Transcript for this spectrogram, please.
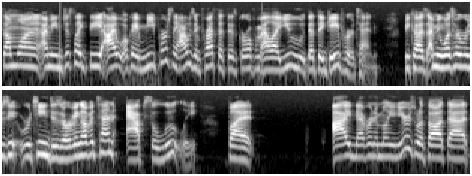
someone, I mean, just like the I okay, me personally, I was impressed that this girl from LIU that they gave her a ten because I mean, was her routine deserving of a 10? Absolutely. But I never in a million years would have thought that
